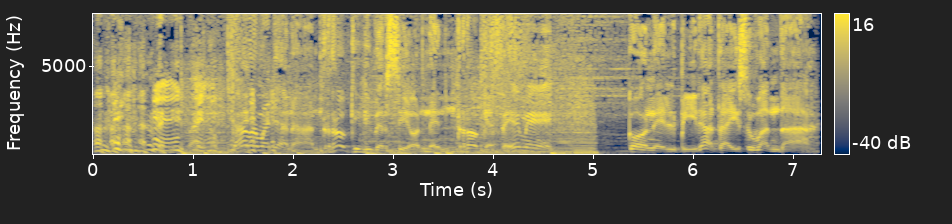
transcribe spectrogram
Cada mañana, rock y diversión en Rock FM con El Pirata y su banda.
